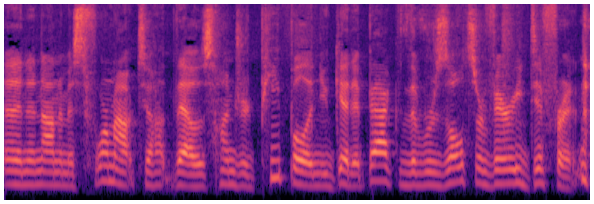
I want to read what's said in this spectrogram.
an anonymous form out to those hundred people and you get it back, the results are very different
